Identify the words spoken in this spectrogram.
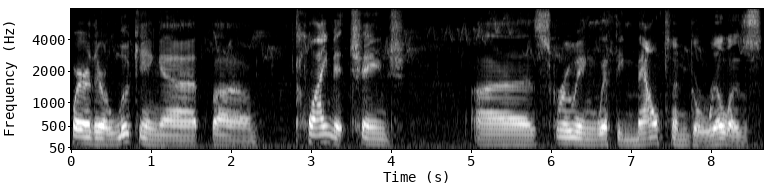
where they're looking at um, climate change uh, screwing with the mountain gorillas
